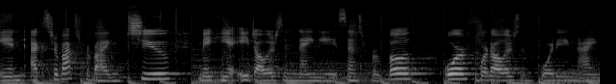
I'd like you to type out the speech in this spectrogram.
in extra bucks for buying two, making it $8.98 for both, or $4.49.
